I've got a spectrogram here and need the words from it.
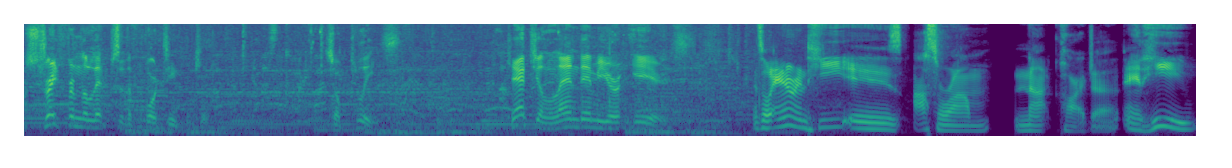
Straight from the lips of the 14th king. So please, can't you lend him your ears? And so Erend, he is Oseram, not Carja. And he,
